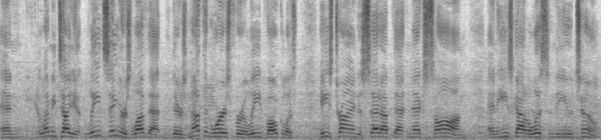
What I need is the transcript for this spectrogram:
And let me tell you, lead singers love that. There's nothing worse for a lead vocalist. He's trying to set up that next song, and he's got to listen to you tune.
